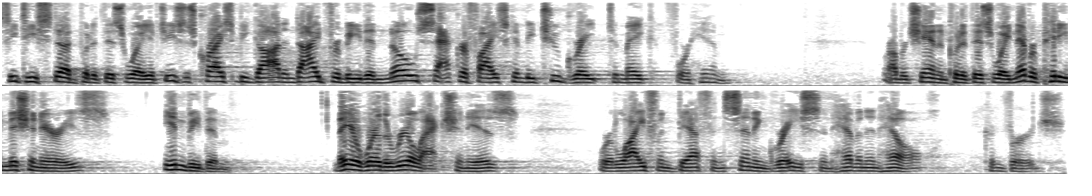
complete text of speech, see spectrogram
C.T. Studd put it this way If Jesus Christ be God and died for me, then no sacrifice can be too great to make for Him. Robert Shannon put it this way Never pity missionaries, envy them. They are where the real action is where life and death and sin and grace and heaven and hell converge.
